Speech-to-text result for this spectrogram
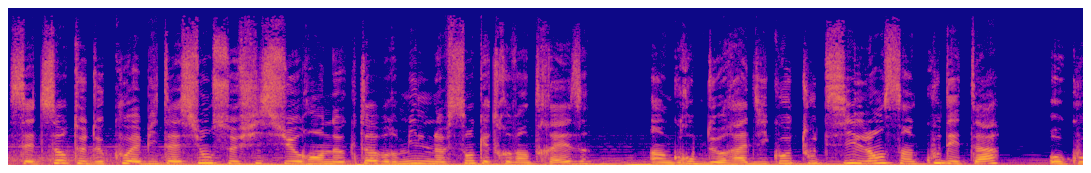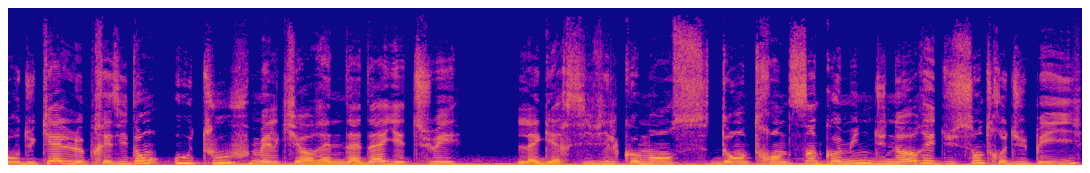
Cette sorte de cohabitation se fissure en octobre 1993. Un groupe de radicaux Tutsi lance un coup d'État, au cours duquel le président Hutu, Melchior Ndadaye, est tué. La guerre civile commence. Dans 35 communes du nord et du centre du pays,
